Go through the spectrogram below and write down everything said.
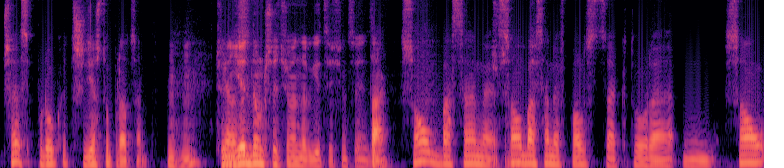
przez próg 30%. Mhm. Czyli Teraz- jedną trzecią energii co Tak, są baseny, są baseny w Polsce, które mm, są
